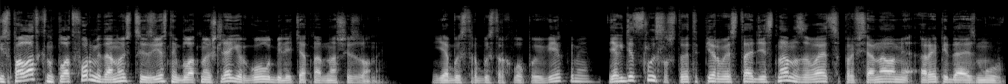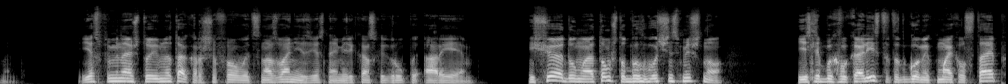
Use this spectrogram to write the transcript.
Из палаток на платформе доносится известный блатной шлягер «Голуби летят над нашей зоной». Я быстро-быстро хлопаю веками. Я где-то слышал, что эта первая стадия сна называется профессионалами Rapid Eye Movement. Я вспоминаю, что именно так расшифровывается название известной американской группы R.E.M. Еще я думаю о том, что было бы очень смешно – если бы их вокалист, этот гомик Майкл Стайп,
